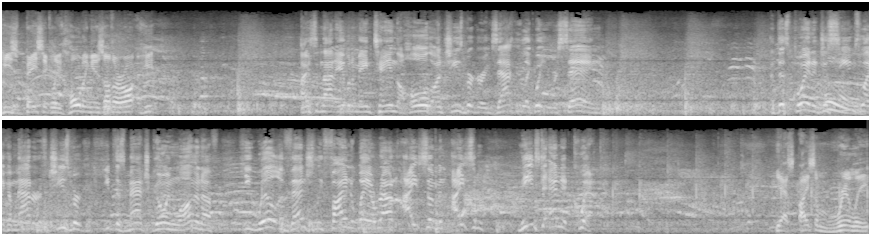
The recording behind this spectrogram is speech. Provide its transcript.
He's basically holding his other arm. He, Isom not able to maintain the hold on Cheeseburger exactly like what you were saying. At this point, it just hmm. seems like a matter of Cheeseburger can keep this match going long enough, he will eventually find a way around Isom, and Isom needs to end it quick. Yes, Isom really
